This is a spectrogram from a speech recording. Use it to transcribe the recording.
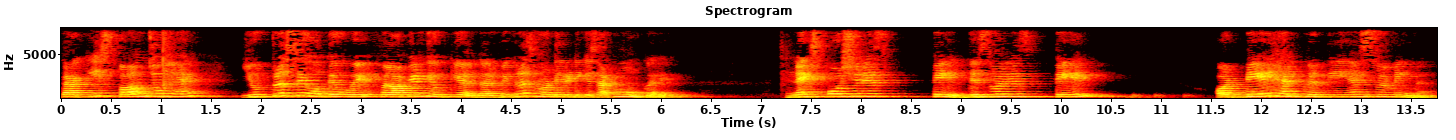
ताकि स्पर्म जो है यूट्रस से होते हुए फलापियन ट्यूब के अंदर विग्रस मोटिलिटी के साथ मूव करे। Next portion is tail this one is tail और टेल हेल्प करती है स्विमिंग में।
